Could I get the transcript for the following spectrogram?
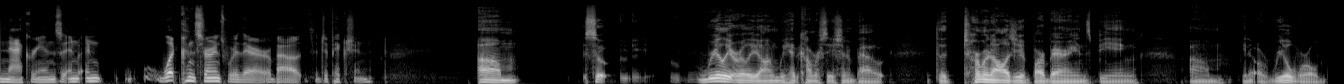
Anacreons, and, and what concerns were there about the depiction? Um, so really early on, we had conversation about the terminology of barbarians being, um, you know, a real world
